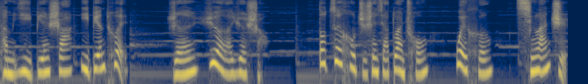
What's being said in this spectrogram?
他们一边杀一边退，人越来越少，到最后只剩下段崇、魏恒、秦兰芷，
